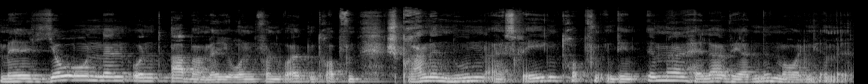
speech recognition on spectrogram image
Millionen und Abermillionen von Wolkentropfen sprangen nun als Regentropfen in den immer heller werdenden Morgenhimmel.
